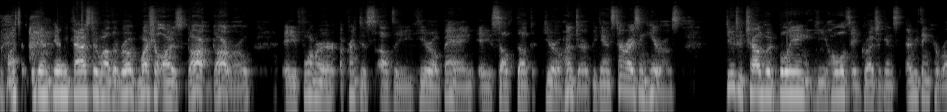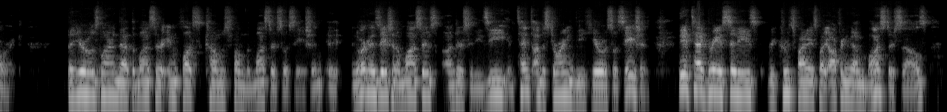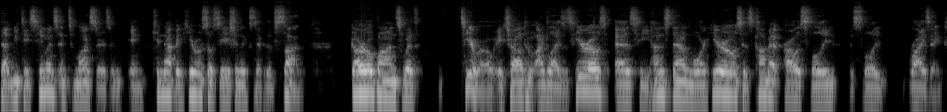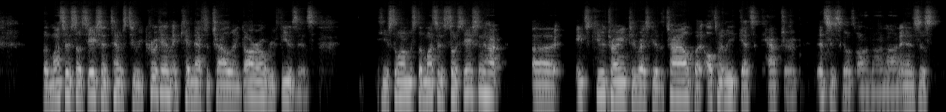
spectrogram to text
Monsters begin appearing faster while the rogue martial artist Gar- Garo, a former apprentice of the hero Bang, a self dubbed hero hunter, begins terrorizing heroes. Due to childhood bullying, he holds a grudge against everything heroic. The heroes learn that the monster influx comes from the Monster Association, an organization of monsters under City Z intent on destroying the Hero Association. They attack various cities, recruits fighters by offering them monster cells that mutates humans into monsters, and, and kidnap a Hero Association executive's son. Garo bonds with Tareo, a child who idolizes heroes. As he hunts down more heroes, his combat prowess slowly is slowly rising. The Monster Association attempts to recruit him and kidnaps the child, and Garo refuses. He storms the Monster Association uh, HQ trying to rescue the child, but ultimately gets captured. It just goes on and on and on, and it's just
